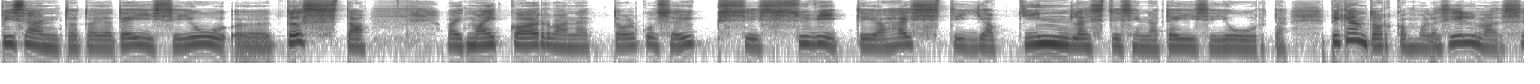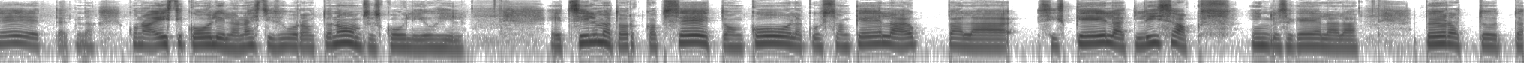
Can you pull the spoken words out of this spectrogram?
pisendada ja teisi ju tõsta, vaid ma ikka arvan, et olgu see üks siis süviti ja hästi ja kindlasti sinna teisi juurde. pigem torkab mulle silma see, et, et noh, kuna Eesti koolil on hästi suur autonoomsus koolijuhil, et silma torkab see, et on koole, kus on keeleõppele siis keeled lisaks inglise keelele pööratud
